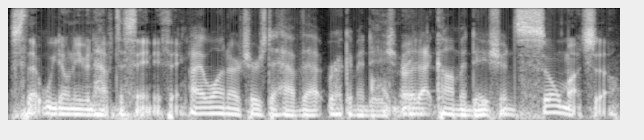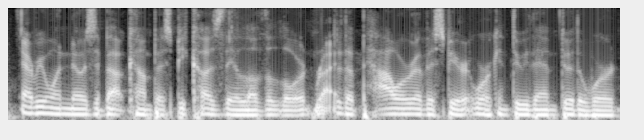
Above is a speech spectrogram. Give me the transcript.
so that we don't even have to say anything. I want our church to have that recommendation Oh, or that commendation. So much so. Everyone knows about Compass because they love the Lord. Right. The power of His Spirit working through them through the Word.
